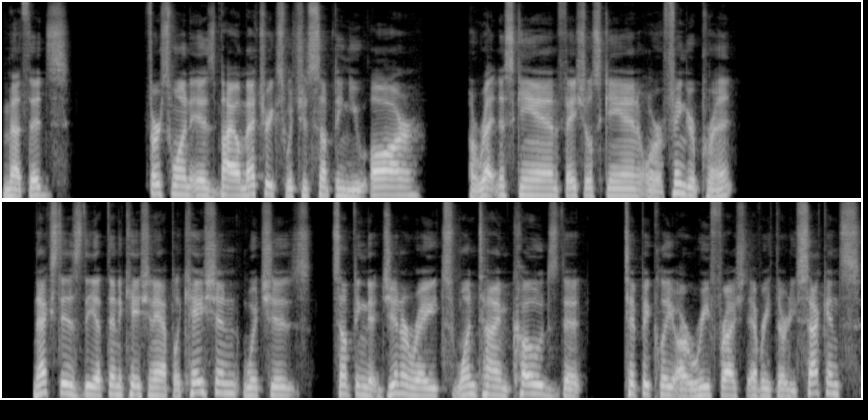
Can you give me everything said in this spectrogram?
methods. First one is biometrics, which is something you are, a retina scan, facial scan, or fingerprint. Next is the authentication application, which is something that generates one-time codes that typically are refreshed every 30 seconds,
